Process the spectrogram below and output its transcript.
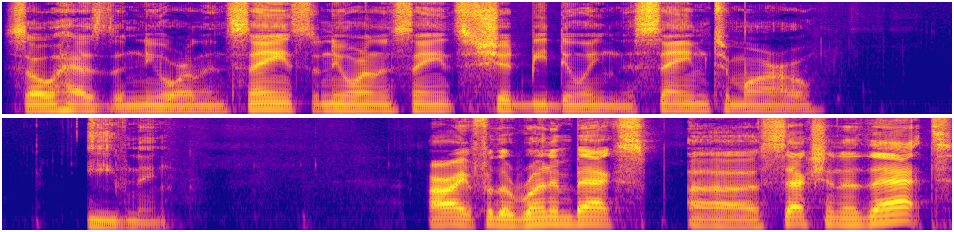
so has the New Orleans Saints. The New Orleans Saints should be doing the same tomorrow evening. All right, for the running backs uh, section of that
